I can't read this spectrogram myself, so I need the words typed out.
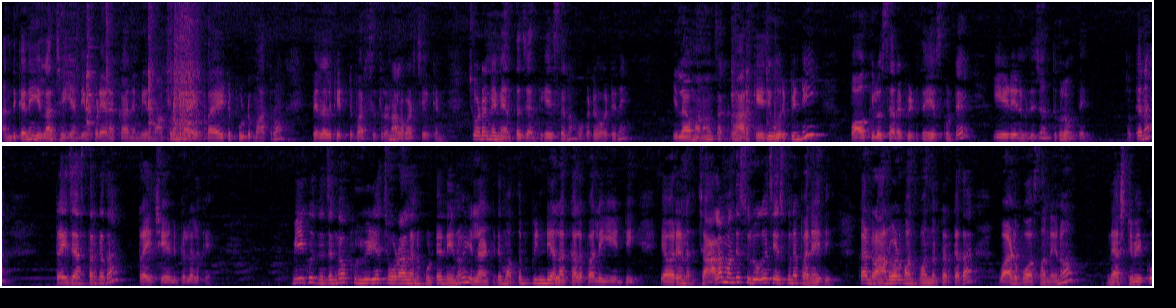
అందుకని ఇలా చేయండి ఎప్పుడైనా కానీ మీరు మాత్రం బయ బయట ఫుడ్ మాత్రం పిల్లలకి ఎట్టి పరిస్థితులను అలవాటు చేయకండి. చూడండి నేను ఎంత జంతికేసానో ఒకటి ఒకటిని ఇలా మనం చక్కగా అర కేజీ ఉరిపిండి పావు కిలో శనగపిండితో వేసుకుంటే ఏడెనిమిది జంతుకులు అవుతాయి. ఓకేనా? ట్రై చేస్తారు కదా? ట్రై చేయండి పిల్లలకి. మీకు నిజంగా ఫుల్ వీడియో చూడాలనుకుంటే నేను ఇలాంటిది మొత్తం పిండి ఎలా కలపాలి ఏంటి? ఎవరైనా చాలామంది సులువుగా చేసుకునే పని ఇది. కానీ రాని వాళ్ళు కొంతమంది ఉంటారు కదా వాళ్ళ కోసం నేను నెక్స్ట్ వీక్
